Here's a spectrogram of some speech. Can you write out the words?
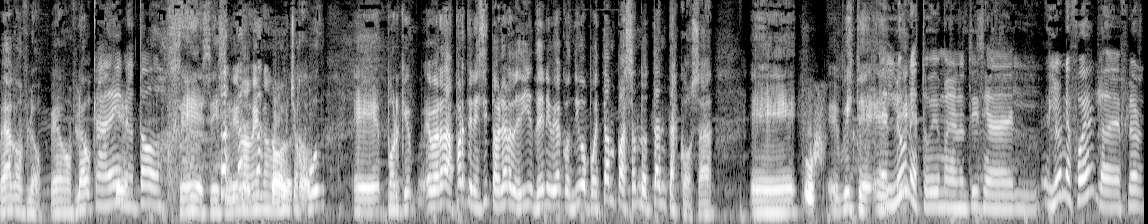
Venga con flow. Venga con flow. Cadena, Bien. todo. Sí, sí, sí, venga, venga con mucho todo. hood. Eh, porque es verdad, aparte necesito hablar de, de NBA con Diego, porque están pasando tantas cosas. Eh, Uf. eh, Viste. El Eh, lunes eh, tuvimos la noticia del. ¿El lunes fue lo de Flor,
